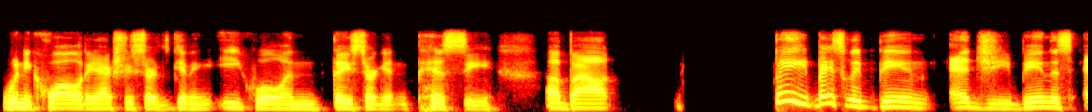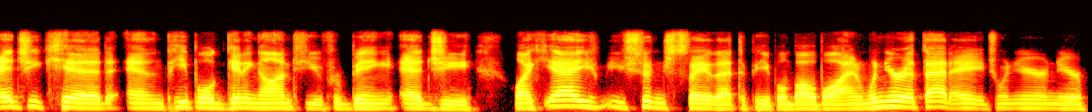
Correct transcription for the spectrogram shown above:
when equality actually starts getting equal, and they start getting pissy about ba- basically being edgy, being this edgy kid, and people getting on to you for being edgy. Like, yeah, you, you shouldn't say that to people, and blah, blah, blah. And when you're at that age, when you're in your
